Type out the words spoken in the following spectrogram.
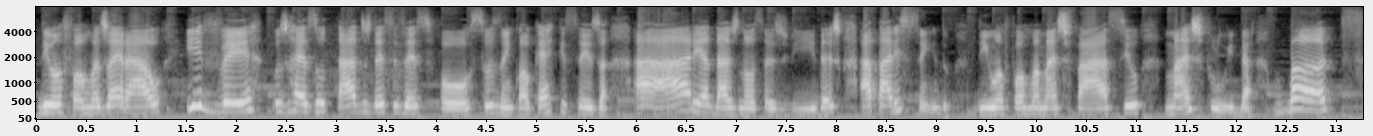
de uma forma geral e ver os resultados desses esforços, em qualquer que seja a área das nossas vidas, aparecendo de uma forma mais fácil, mais fluida. But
